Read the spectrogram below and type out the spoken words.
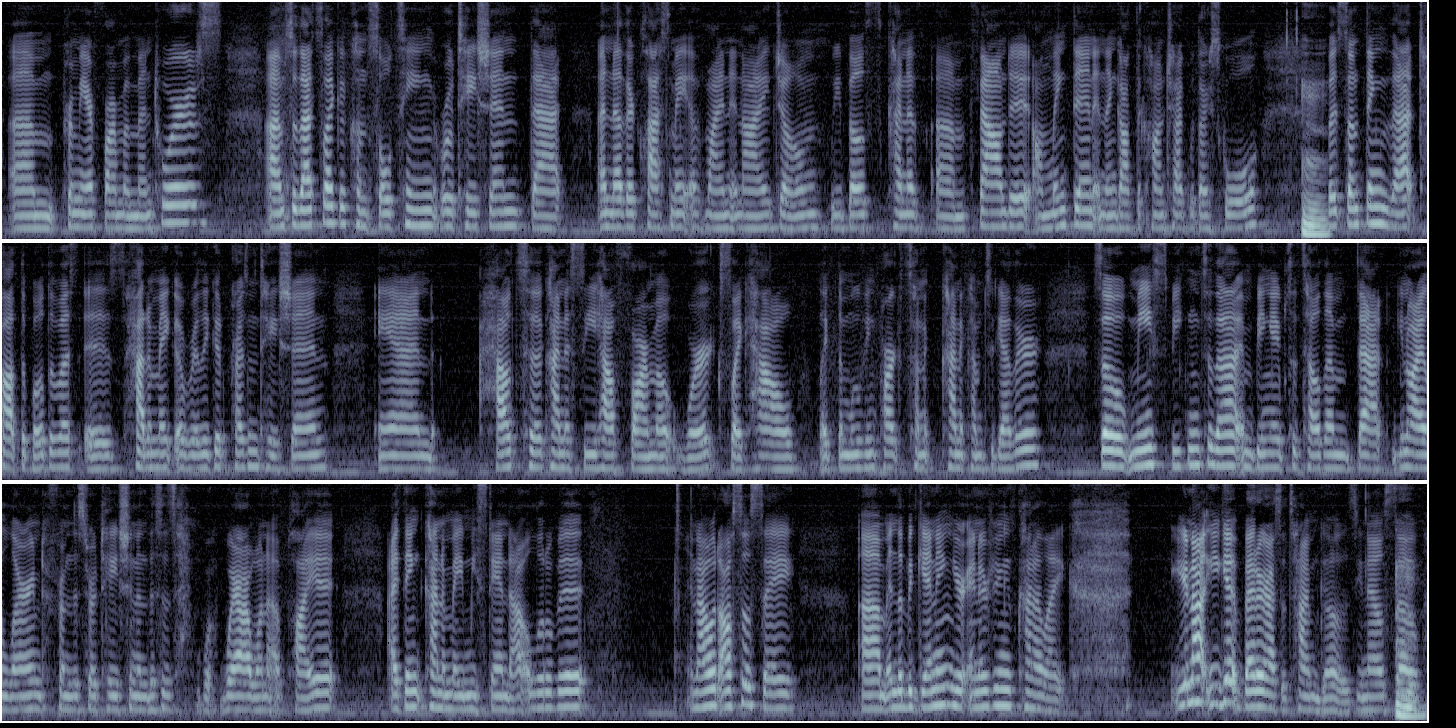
um, Premier Pharma Mentors. Um, so that's like a consulting rotation that another classmate of mine and I, Joan, we both kind of um, found it on LinkedIn and then got the contract with our school. Mm. But something that taught the both of us is how to make a really good presentation and how to kind of see how pharma works, like how like the moving parts kind of come together. So me speaking to that and being able to tell them that you know I learned from this rotation and this is wh- where I want to apply it, I think kind of made me stand out a little bit. And I would also say, um, in the beginning, your interviewing is kind of like you're not you get better as the time goes, you know. So Mhm.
